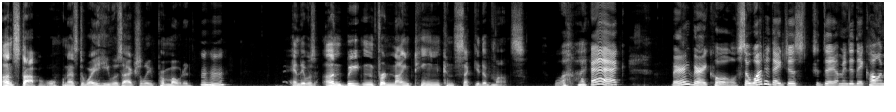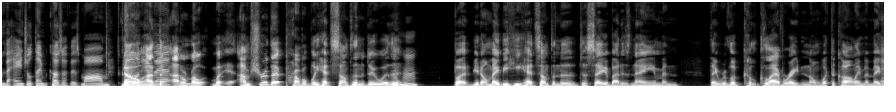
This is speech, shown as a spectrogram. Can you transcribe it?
unstoppable, and that's the way he was actually promoted, Mm-hmm. and it was unbeaten for 19 consecutive months. Well, heck. Very, very cool. So why did they just did they I mean, did they call him the angel thing because of his mom? No, I, th- I don't know. but I'm sure that probably had something to do with it. Mhm. but you know maybe he had something to, to say about his name and they were look co- collaborating on what to call him and maybe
